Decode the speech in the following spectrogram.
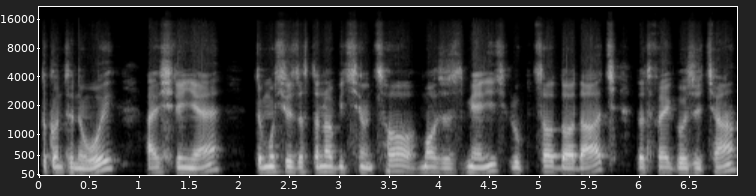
to kontynuuj, a jeśli nie, to musisz zastanowić się, co możesz zmienić lub co dodać do Twojego życia,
